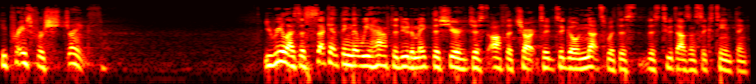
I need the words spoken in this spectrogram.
He prays for strength. You realize the second thing that we have to do to make this year just off the chart, to, to go nuts with this, this 2016 thing,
